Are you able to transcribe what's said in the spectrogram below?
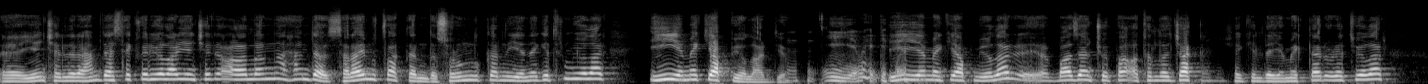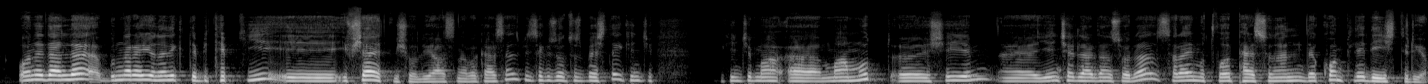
e, Yeniçerilere hem destek veriyorlar Yeniçeri ağalarına hem de saray mutfaklarında sorumluluklarını yerine getirmiyorlar. İyi yemek yapmıyorlar diyor. İyi yemek. İyi yemek yapmıyorlar. Bazen çöpe atılacak şekilde yemekler üretiyorlar. O nedenle bunlara yönelik de bir tepkiyi e, ifşa etmiş oluyor aslına bakarsanız. 1835'te ikinci ikinci Mah, e, Mahmut e, şeyim e, Yeniçerilerden sonra saray mutfağı personelini de komple değiştiriyor.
